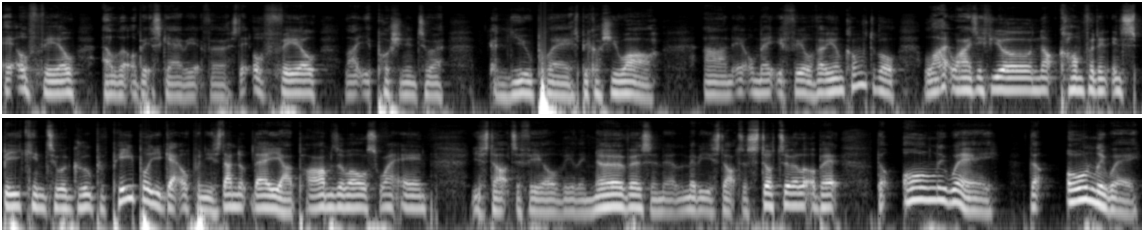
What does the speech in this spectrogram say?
it'll feel a little bit scary at first. It'll feel like you're pushing into a, a new place because you are. And it'll make you feel very uncomfortable. Likewise, if you're not confident in speaking to a group of people, you get up and you stand up there, your palms are all sweating, you start to feel really nervous, and uh, maybe you start to stutter a little bit. The only way, the only way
